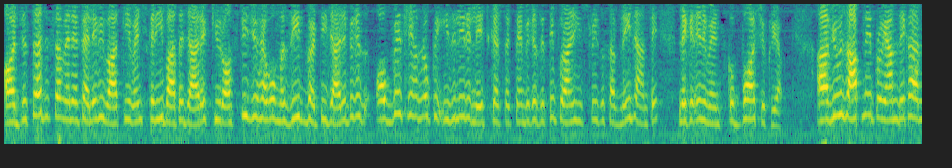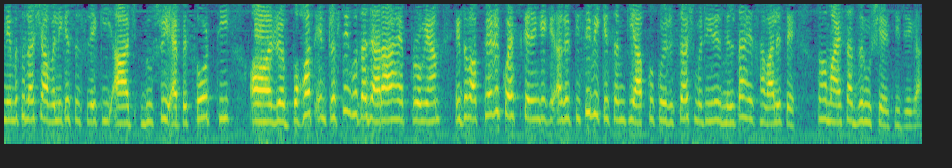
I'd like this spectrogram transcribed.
और जिस तरह जिस तरह मैंने पहले भी बात की इवेंट्स करीब आते जा रहे क्यूरोसिटी जो है वो मजीद बढ़ती जा रही है बिकॉज़ ऑब्वियसली हम लोग को इजीली रिलेट कर सकते हैं बिकॉज़ इतनी पुरानी हिस्ट्री तो सब नहीं जानते, लेकिन इन इवेंट्स को बहुत शुक्रिया। व्यूअर्स आपने प्रोग्राम देखा नियमतुल्ला शाह वली के सिलसिले की आज दूसरी एपिसोड थी, और बहुत इंटरेस्टिंग होता जा रहा है प्रोग्राम एक दफ़ा फिर रिक्वेस्ट करेंगे कि अगर किसी भी किस्म की आपको कोई रिसर्च मटेरियल मिलता है इस हवाले से तो हमारे साथ ज़रूर शेयर कीजिएगा।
